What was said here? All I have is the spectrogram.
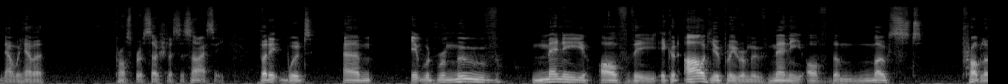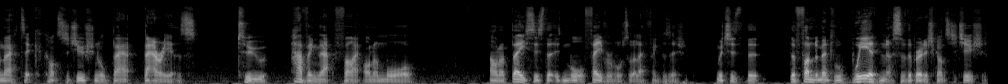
Now we have a prosperous socialist society. But it would, um, it would remove many of the. It could arguably remove many of the most problematic constitutional ba- barriers to having that fight on a more, on a basis that is more favourable to a left-wing position, which is the the fundamental weirdness of the British Constitution.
